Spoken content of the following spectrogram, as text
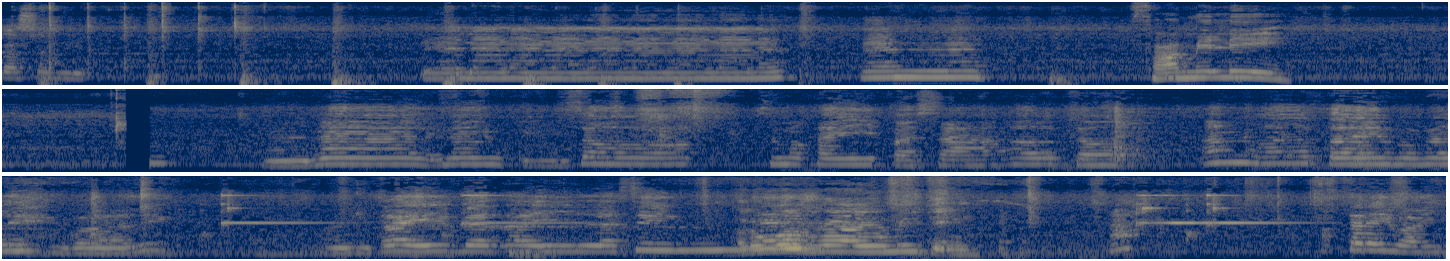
discuss ulit. La la la la la la la la la la la Family. Nanalo ng piso, sumakay pa sa auto, ang auto ay babalik-balik. Ang driver ay lasing. Anong oras na yung meeting? Ha? After ay.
